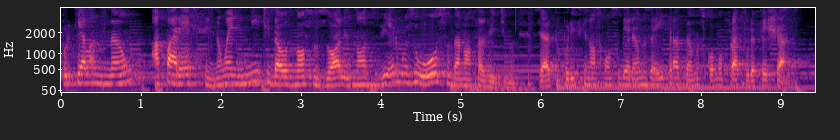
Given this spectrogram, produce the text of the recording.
Porque ela não aparece, não é nítida aos nossos olhos nós vermos o osso da nossa vítima, certo? Por isso que nós consideramos aí e tratamos como fratura fechada.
